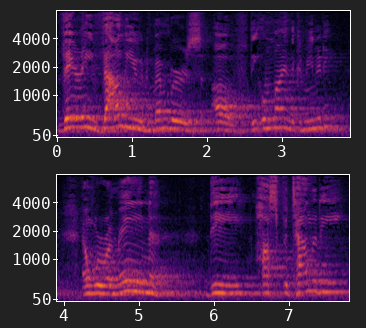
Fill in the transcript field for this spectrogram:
very valued members of the Ummah and the community and will remain the hospitality,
